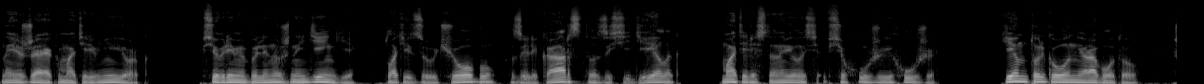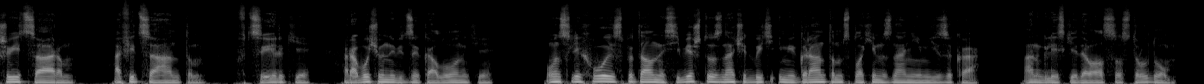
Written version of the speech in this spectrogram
наезжая к матери в Нью-Йорк. Все время были нужны деньги, платить за учебу, за лекарства, за сиделок. Матери становилось все хуже и хуже. Кем только он не работал. Швейцаром, официантом, в цирке, рабочим на бензоколонке. Он с лихвой испытал на себе, что значит быть иммигрантом с плохим знанием языка. Английский давался с трудом.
